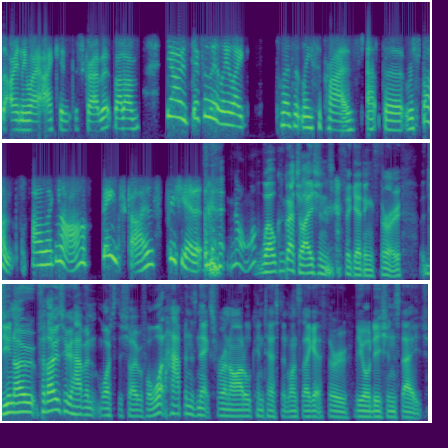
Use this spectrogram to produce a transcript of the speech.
the only way I can describe it. But um, yeah, I was definitely like pleasantly surprised at the response. I was like, "No, thanks, guys, appreciate it." no. Well, congratulations for getting through. Do you know, for those who haven't watched the show before, what happens next for an Idol contestant once they get through the audition stage?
